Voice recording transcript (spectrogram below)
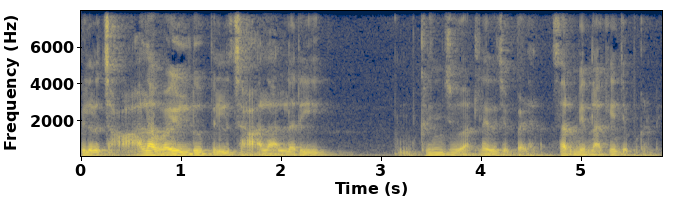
పిల్లలు చాలా వైల్డ్ పిల్లలు చాలా అల్లరి క్రింజు అట్లా ఏదో చెప్పాడు ఆయన. సార్ మీరు నాకేం చెప్పకండి.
